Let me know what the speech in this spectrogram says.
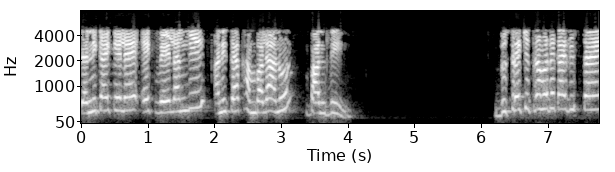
त्यांनी काय केलंय? एक वेल आणली आणि त्या खांबाला आणून बांधली. दुसऱ्या चित्रामध्ये काय दिसतंय?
